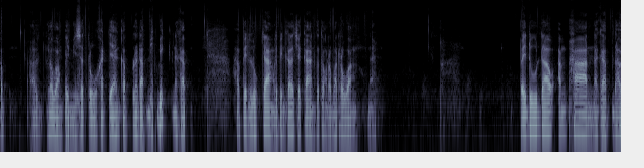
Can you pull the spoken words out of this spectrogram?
กับระวังไปมีศัตรูขัดแย้งกับระดับบิ๊กๆนะครับ ถ้าเป็นลูกจ้างหรือเป็นข้าราชการก็ต้องระมัดระวังนะไปดูดาวอังคารนะครับ ดาว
